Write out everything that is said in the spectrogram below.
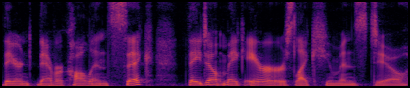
They're never call in sick. They don't make errors like humans do.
